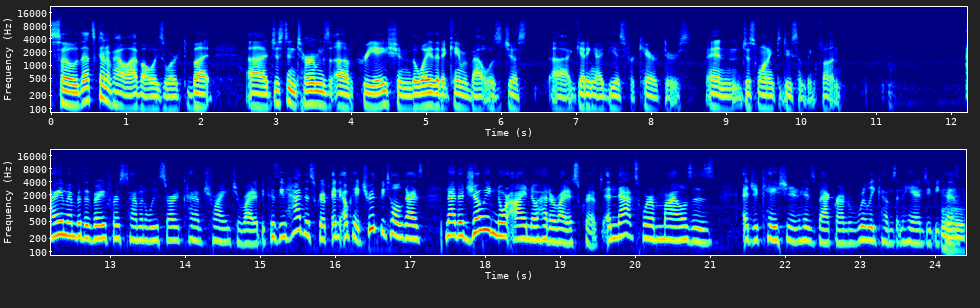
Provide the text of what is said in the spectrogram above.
So that's kind of how I've always worked. But uh, just in terms of creation, the way that it came about was just uh, getting ideas for characters and just wanting to do something fun. I remember the very first time when we started kind of trying to write it because you had the script. And okay, truth be told, guys, neither Joey nor I know how to write a script. And that's where Miles's education and his background really comes in handy because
